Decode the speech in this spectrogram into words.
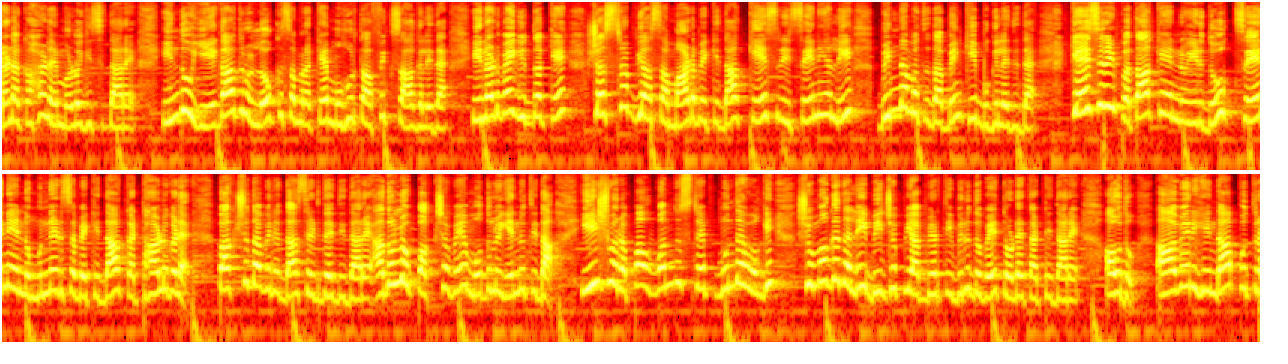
ರಣಕಹಳೆ ಮೊಳಗಿಸಿದ್ದಾರೆ. ಇಂದು ಹೇಗಾದರೂ ಲೋಕಸಮರಕ್ಕೆ ಮುಹೂರ್ತ ಫಿಕ್ಸ್ ಆಗಲಿದೆ. ಈ ನಡುವೆ ಯುದ್ಧಕ್ಕೆ ಶಸ್ತ್ರಾಭ್ಯಾಸ ಮಾಡಬೇಕಿದ್ದ ಕೇಸರಿ ಸೇನೆಯಲ್ಲಿ ಭಿನ್ನಮತದ ಬೆಂಕಿ ಬುಗಿಲೆದಿದೆ. ಕೇಸರಿ ಪತಾಕೆಯನ್ನು ಹಿಡಿದು ಸೇನೆಯನ್ನು ಮುನ್ನಡೆಸಬೇಕಿದ್ದ ಕಟ್ಟಾಳುಗಳೇ ಪಕ್ಷದ ವಿರುದ್ಧ ಸಿಡಿದೆದ್ದಿದ್ದಾರೆ. ಅದರಲ್ಲೂ ಪಕ್ಷವೇ ಮೊದಲು ಎನ್ನುತ್ತಿದ್ದ ಈಶ್ವರಪ್ಪ ಒಂದು ಸ್ಟೆಪ್ ಮುಂದೆ ಹೋಗಿ ಶಿವಮೊಗ್ಗದಲ್ಲಿ ಬಿಜೆಪಿ ಅಭ್ಯರ್ಥಿ ವಿರುದ್ಧವೇ ತೊಡೆ ತಟ್ಟಿದ್ದಾರೆ. ಹೌದು, ಹಾವೇರಿಯಿಂದ ಪುತ್ರ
